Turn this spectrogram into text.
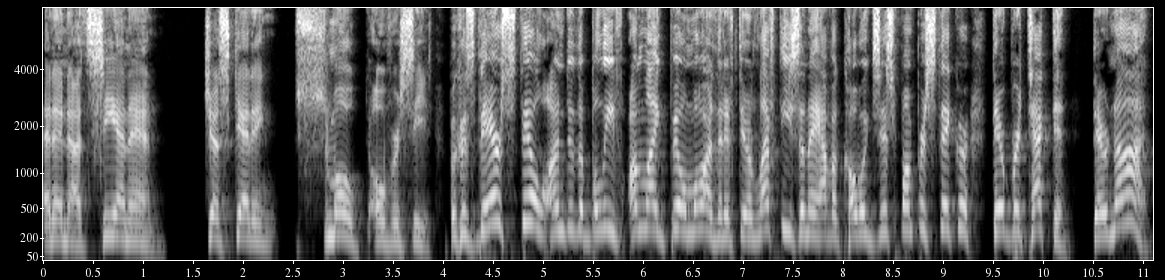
And then uh, CNN just getting smoked overseas because they're still under the belief, unlike Bill Maher, that if they're lefties and they have a coexist bumper sticker, they're protected. They're not.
